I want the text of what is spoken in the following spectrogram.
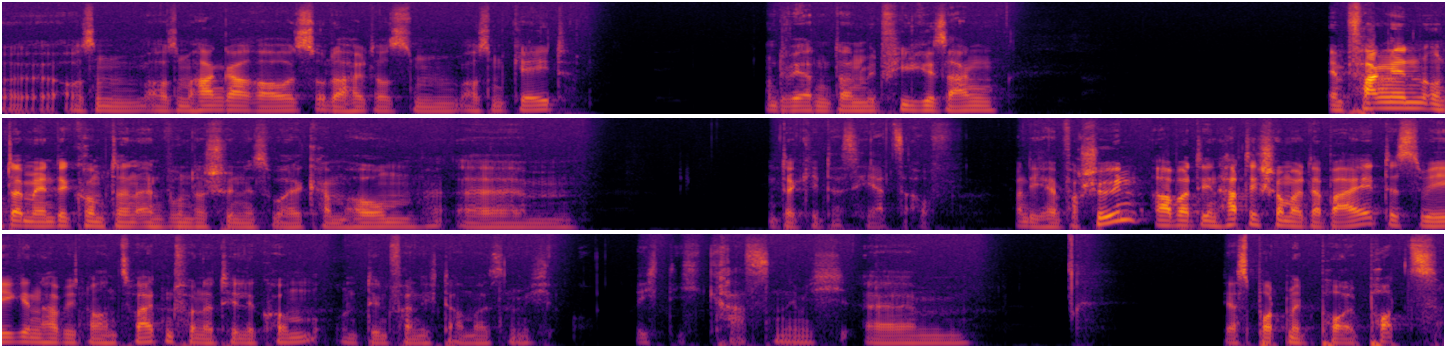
äh, aus dem, aus dem Hangar raus oder halt aus dem, aus dem Gate und werden dann mit viel Gesang empfangen und am Ende kommt dann ein wunderschönes Welcome Home. Ähm, und da geht das Herz auf. Fand ich einfach schön, aber den hatte ich schon mal dabei, deswegen habe ich noch einen zweiten von der Telekom und den fand ich damals nämlich richtig krass, nämlich ähm, der Spot mit Paul Potts.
